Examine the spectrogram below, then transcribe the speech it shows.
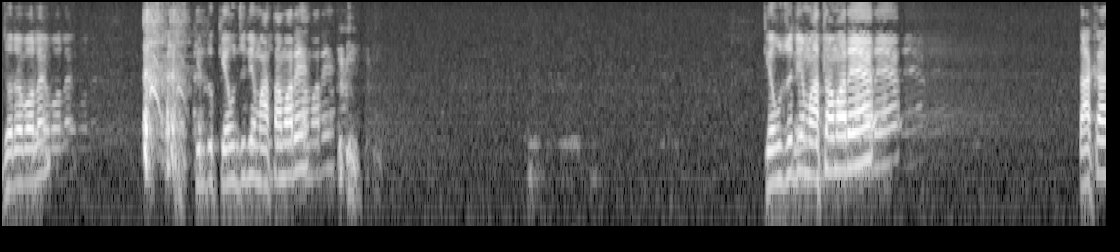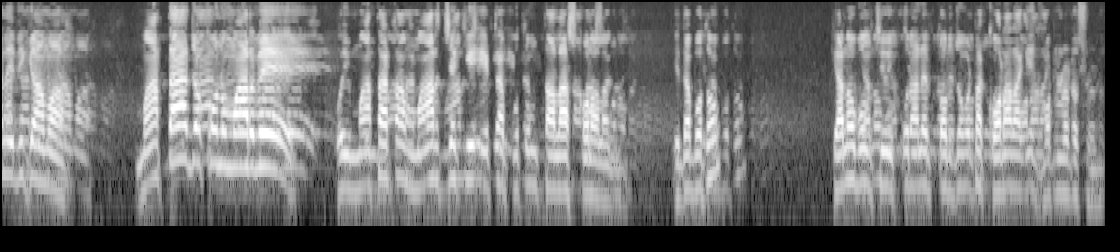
জোরে বলেন। কিন্তু কেউ যদি মাথা মারে কেউ যদি মাথা মারে তাকান এদিকে আমার মাথা যখন মারবে ওই মাথাটা মারছে কে এটা প্রথম তালাশ করা লাগবে এটা প্রথম কেন বলছি ওই কোরআনের তর্জমাটা করার আগে ঘটনাটা শুনুন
